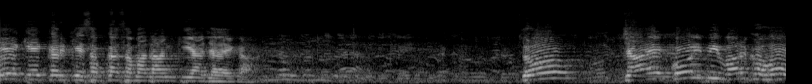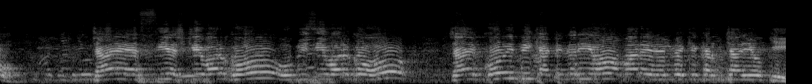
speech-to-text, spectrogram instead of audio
एक एक करके सबका समाधान किया जाएगा। तो चाहे कोई भी वर्ग हो, चाहे एस सी एस टी वर्ग हो ओबीसी वर्ग हो, चाहे कोई भी कैटेगरी हो हमारे रेलवे के कर्मचारियों की,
